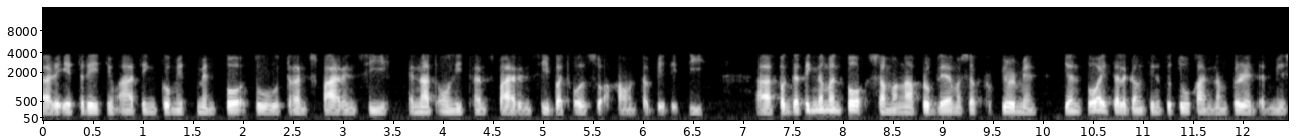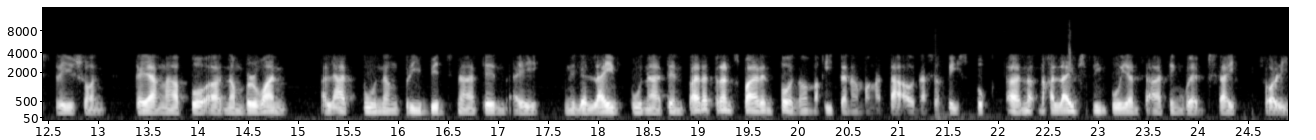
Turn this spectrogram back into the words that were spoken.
uh, reiterate yung ating commitment po to transparency and not only transparency but also accountability. Uh, pagdating naman po sa mga problema sa procurement, yan po ay talagang tinututukan ng current administration. Kaya nga po, uh, number one, uh, lahat po ng pre-bids natin ay nila-live po natin para transparent po no makita ng mga tao nasa Facebook uh, na- naka-live stream po yan sa ating website sorry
